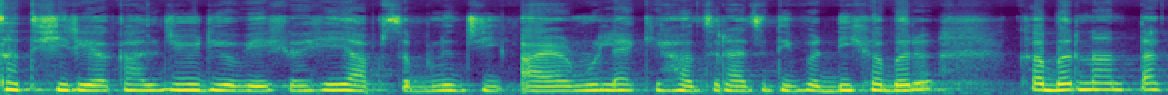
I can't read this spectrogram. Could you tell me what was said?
ਸਤਿ ਸ਼੍ਰੀ ਅਕਾਲ ਜੀ ਵੀਡੀਓ ਵੇਖ ਰਹੇ ਆਪ ਸਭ ਨੂੰ ਜੀ। ਆਇਆਂ ਨੂੰ ਲੈ ਕੇ ਹਾਜ਼ਰ ਅੱਜ ਦੀ ਵੱਡੀ ਖਬਰ। ਖਬਰ ਨਾਲ ਤੱਕ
